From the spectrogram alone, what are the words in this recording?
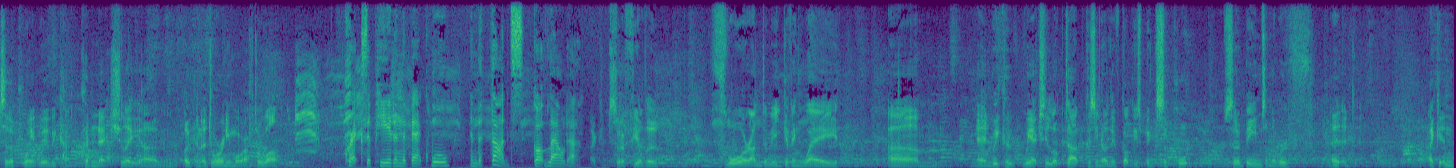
to the point where we couldn't actually um, open the door anymore after a while. Cracks appeared in the back wall, and the thuds got louder. I could sort of feel the floor under me giving way. Um, and we could we actually looked up because you know they've got these big support sort of beams on the roof, it, like in,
